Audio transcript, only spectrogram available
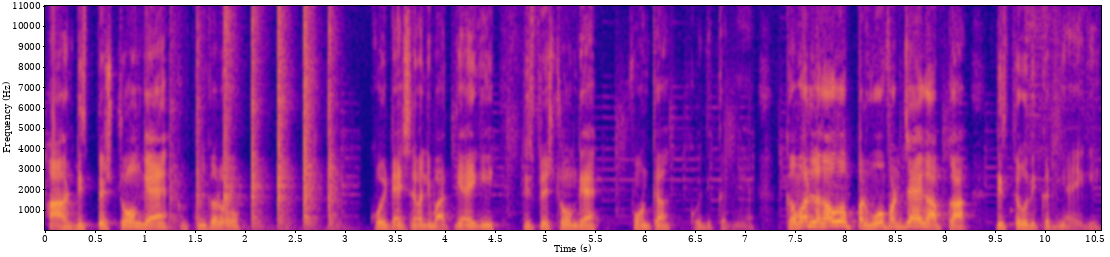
हाँ डिस्प्ले स्ट्रॉन्ग है। करो। कोई टेंशन वाली बात नहीं आएगी। डिस्प्ले स्ट्रॉन्ग है। फ़ोन का कोई दिक्कत नहीं है। कवर लगा हुआ ऊपर वो फट जाएगा आपका। डिस्प्ले को दिक्कत नहीं आएगी।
